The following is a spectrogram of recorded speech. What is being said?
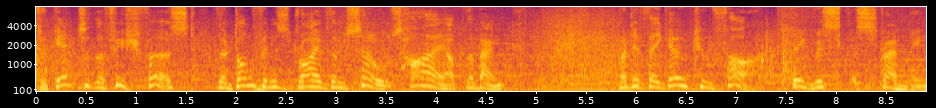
To get to the fish first, the dolphins drive themselves high up the bank. But if they go too far, they risk stranding.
